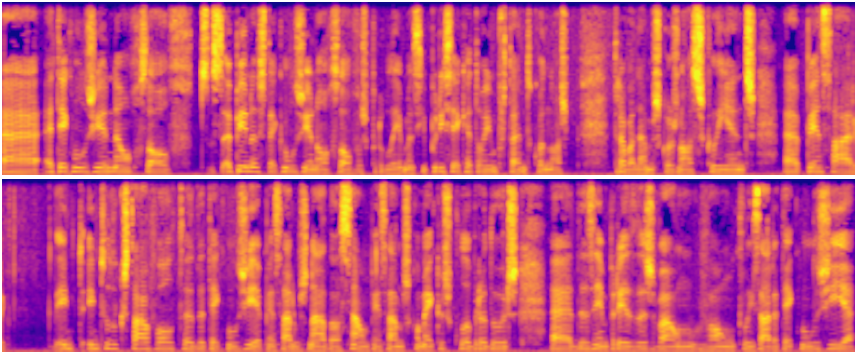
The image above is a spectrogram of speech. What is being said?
a tecnologia não resolve, apenas tecnologia não resolve os problemas e por isso é que é tão importante quando nós trabalhamos com os nossos clientes uh, pensar em, em tudo o que está à volta da tecnologia, pensarmos na adoção, pensarmos como é que os colaboradores uh, das empresas vão, vão utilizar a tecnologia,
